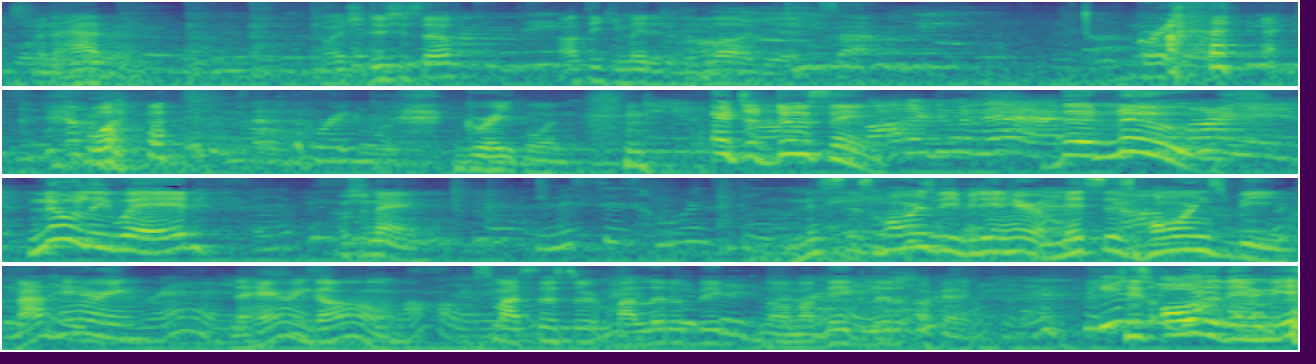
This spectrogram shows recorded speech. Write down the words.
It's gonna happen. Want to introduce yourself? I don't think you made it to the vlog yet. Great one. what? Great one. Great one. Introducing While they're doing that, the new newlywed. What's your name? Mrs. Hornsby. Mrs. Hornsby. If you didn't hear it, Mrs. Hornsby. Not herring. The herring gone. It's my sister, my little big, no, my big little. Okay. She's older than me.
